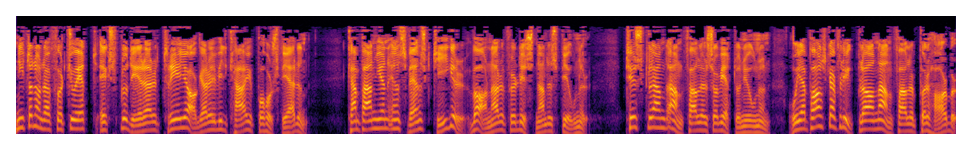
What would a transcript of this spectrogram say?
1941 exploderar tre jagare vid kaj på Horsfjärden. Kampanjen En svensk tiger varnar för lyssnande spioner. Tyskland anfaller Sovjetunionen och japanska flygplan anfaller Pearl Harbor.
